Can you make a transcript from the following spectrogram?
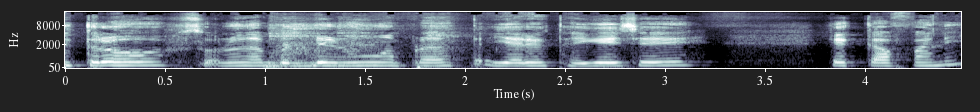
મિત્રો સોનુના બર્થડેનું આપણા તૈયારીઓ થઈ ગઈ છે. કેક કાપવાની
